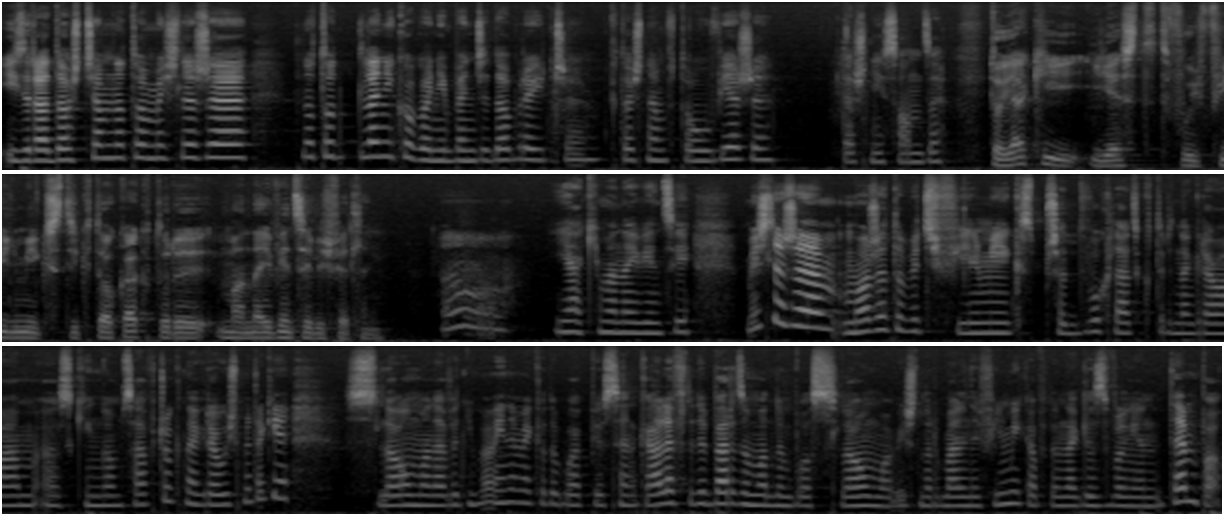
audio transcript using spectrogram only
i z radością, no to myślę, że no to dla nikogo nie będzie dobre i czy ktoś nam w to uwierzy, też nie sądzę. To jaki jest twój filmik z TikToka, który ma najwięcej wyświetleń? O, jaki ma najwięcej? Myślę, że może to być filmik sprzed dwóch lat, który nagrałam e, z Kingą Sawczuk. Nagrałyśmy takie slow-mo, nawet nie pamiętam jaka to była piosenka, ale wtedy bardzo modne było slow-mo, wiesz, normalny filmik, a potem nagle zwolnione tempo.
